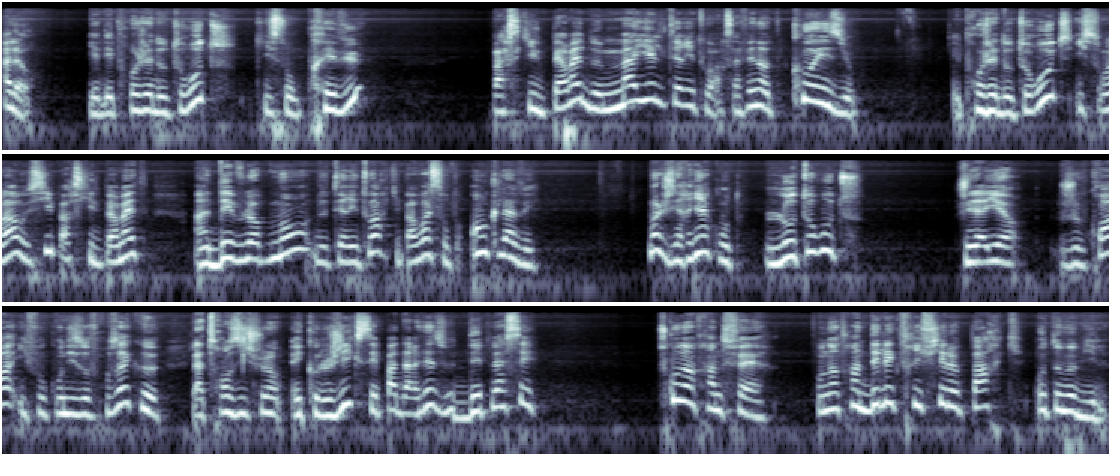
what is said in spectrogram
Alors, il y a des projets d'autoroute qui sont prévus parce qu'ils permettent de mailler le territoire. Ça fait notre cohésion. Les projets d'autoroute, ils sont là aussi parce qu'ils permettent un développement de territoires qui parfois sont enclavés. Moi, j'ai rien contre l'autoroute. J'ai d'ailleurs, je crois, il faut qu'on dise aux Français que la transition écologique, c'est pas d'arrêter de se déplacer. Ce qu'on est en train de faire, on est en train d'électrifier le parc automobile.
